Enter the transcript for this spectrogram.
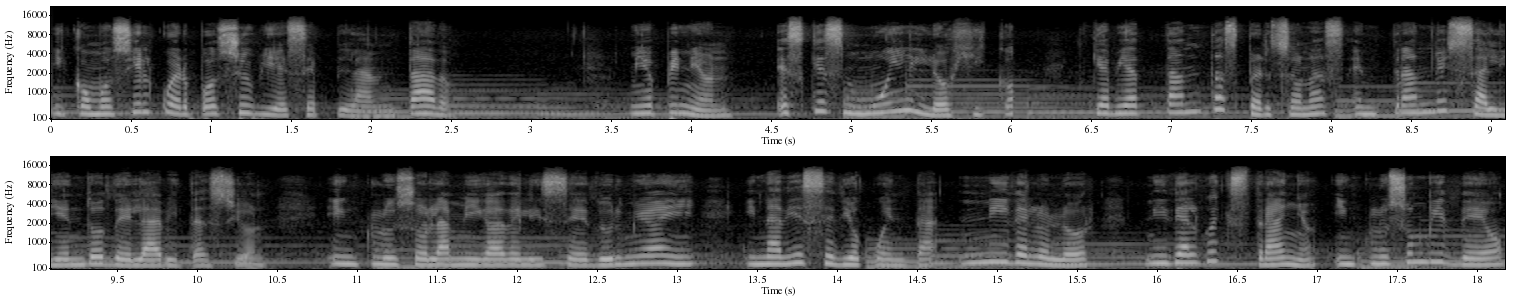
y como si el cuerpo se hubiese plantado. Mi opinión es que es muy ilógico que había tantas personas entrando y saliendo de la habitación. Incluso la amiga de Lice durmió ahí y nadie se dio cuenta ni del olor ni de algo extraño. Incluso un video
